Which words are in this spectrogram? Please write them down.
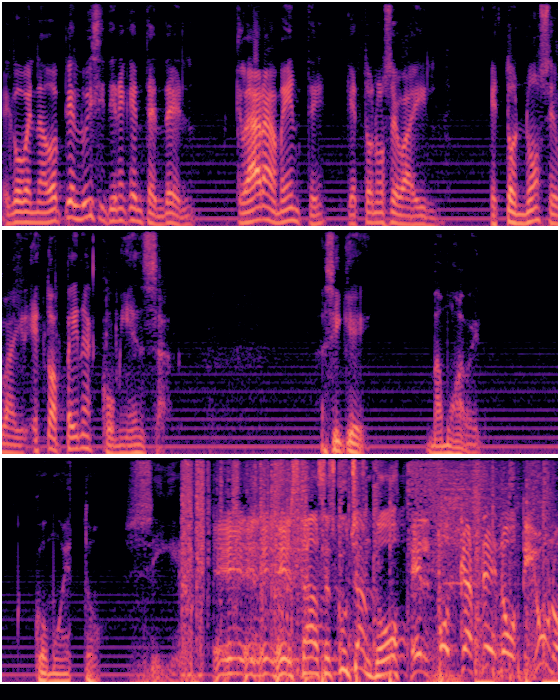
El gobernador Pierluisi tiene que entender claramente que esto no se va a ir. Esto no se va a ir. Esto apenas comienza. Así que vamos a ver cómo esto sigue. Eh, estás escuchando el podcast de Noti1.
